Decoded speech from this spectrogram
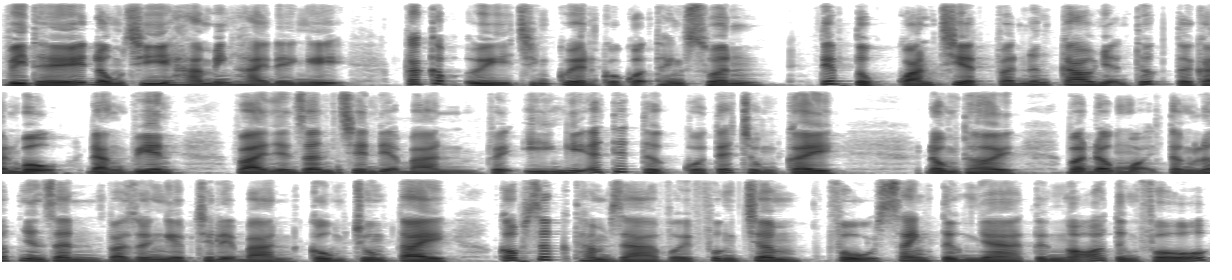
Vì thế, đồng chí Hà Minh Hải đề nghị các cấp ủy chính quyền của quận Thanh Xuân tiếp tục quán triệt và nâng cao nhận thức tới cán bộ, đảng viên và nhân dân trên địa bàn về ý nghĩa thiết thực của Tết trồng cây – đồng thời vận động mọi tầng lớp nhân dân và doanh nghiệp trên địa bàn cùng chung tay góp sức tham gia với phương châm phủ xanh từng nhà, từng ngõ, từng phố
